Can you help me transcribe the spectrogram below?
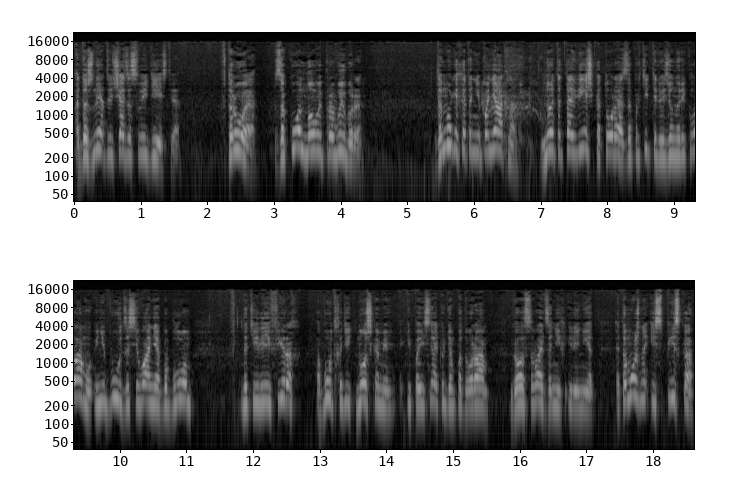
а должны отвечать за свои действия. Второе. Закон новый про выборы. Для многих это непонятно, но это та вещь, которая запретит телевизионную рекламу и не будет засевания баблом на телеэфирах, а будет ходить ножками и пояснять людям по дворам, голосовать за них или нет. Это можно из списка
